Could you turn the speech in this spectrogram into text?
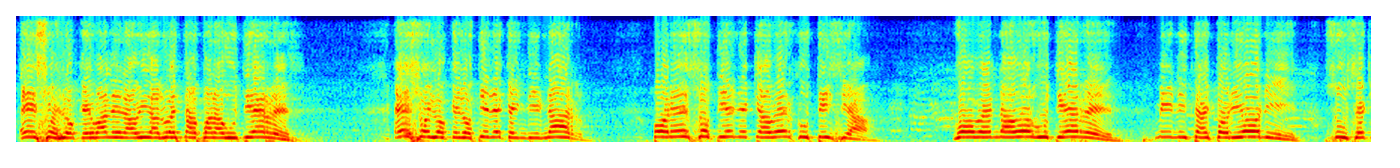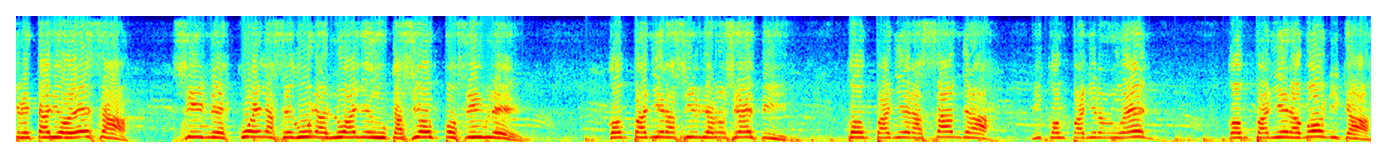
Eso es lo que vale la vida nuestra para Gutiérrez. Eso es lo que nos tiene que indignar. Por eso tiene que haber justicia. Gobernador Gutiérrez, ministra Storioni, subsecretario de esa, sin escuelas seguras no hay educación posible. Compañera Silvia Rossetti, compañera Sandra y compañero Rubén, compañera Mónica,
